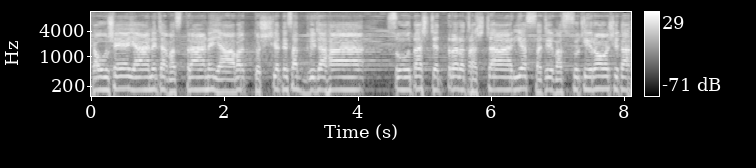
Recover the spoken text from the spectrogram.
कौशेयानि च वस्त्राणि यावत् तुष्यति सद्विजः। सूतश्चित्ररथश्चार्यः सचिवः सुचिरोषितः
